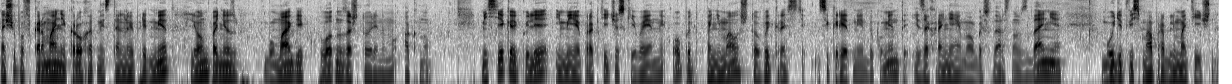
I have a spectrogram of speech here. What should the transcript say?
Нащупав в кармане крохотный стальной предмет, Леон поднес бумаги к плотно зашторенному окну. Месье Калькуле, имея практический военный опыт, понимал, что выкрасть секретные документы из охраняемого государственного здания будет весьма проблематично.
